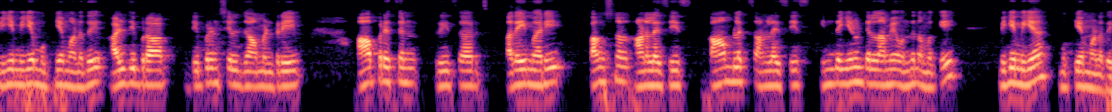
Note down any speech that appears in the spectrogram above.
மிக மிக முக்கியமானது. Algebra differential geometry operation research அதே மாதிரி ஃபங்க்ஷனல் அனலைசிஸ் காம்ப்ளெக்ஸ் அனலைசிஸ் இந்த யூனிட் எல்லாமே வந்து நமக்கு மிக மிக முக்கியமானது.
